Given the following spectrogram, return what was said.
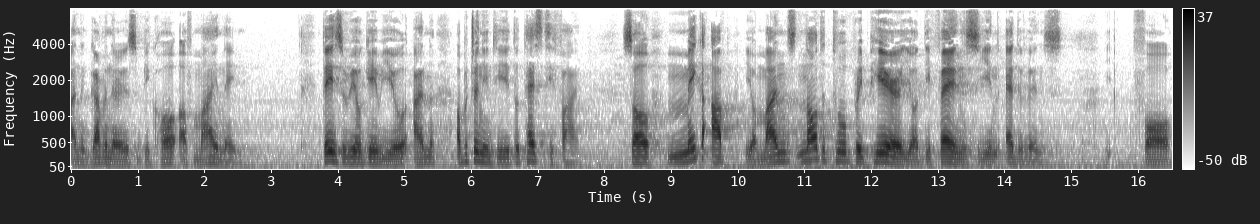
and governors because of my name. This will give you an opportunity to testify. So make up your minds not to prepare your defense in advance, for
